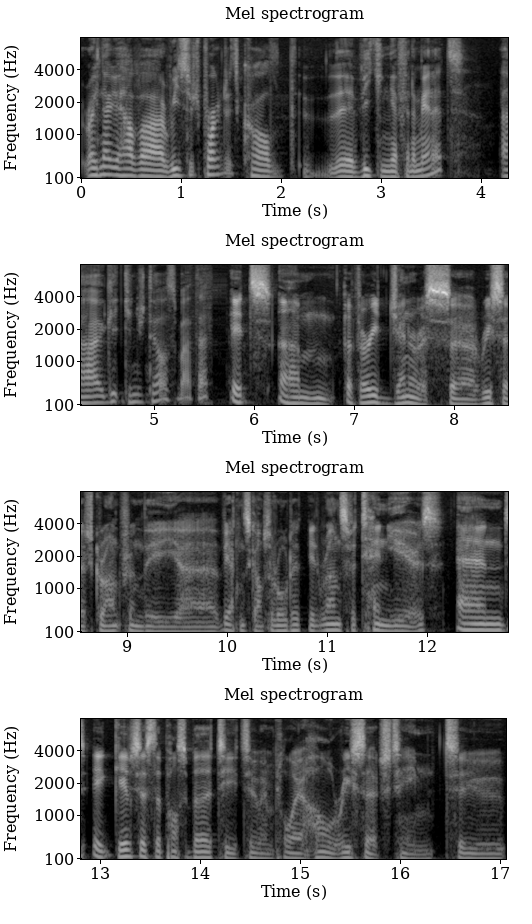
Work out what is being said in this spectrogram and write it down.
right now you have a research project called the Vikingafenomenet. Uh, can you tell us about that? It's um, a very generous uh, research grant from the uh, Vetenskapsrådet. It runs for 10 years and it gives us the possibility to employ a whole research team to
